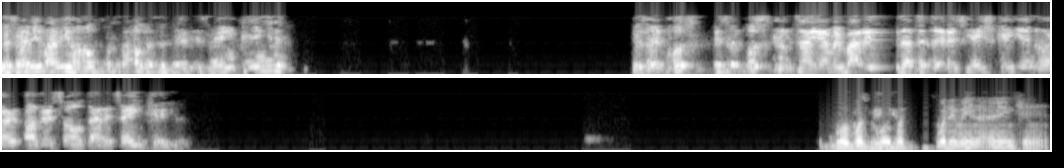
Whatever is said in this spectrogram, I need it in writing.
Does anybody hold the law that the dead is ain't Kenyan? Is it Mus is it Muslim tell everybody that the dead is Yesh Kenyan or others hold that it's ain't Kenyan? What, what, what, what, do you mean? Ancient?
